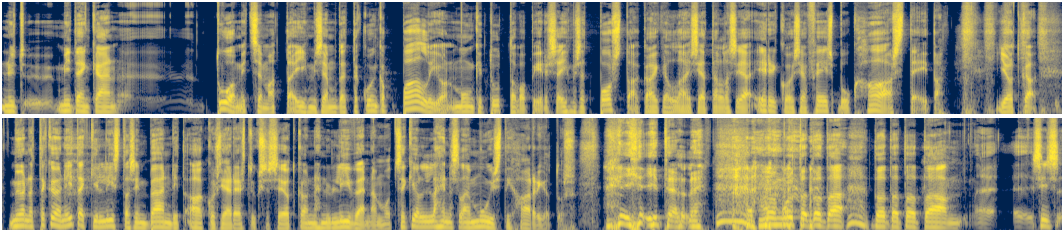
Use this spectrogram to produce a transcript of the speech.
nyt mitenkään tuomitsematta ihmisiä, mutta että kuinka paljon munkin tuttavapiirissä ihmiset postaa kaikenlaisia tällaisia erikoisia Facebook-haasteita, jotka myönnettäköön itsekin listasin bändit aakkosjärjestyksessä, jotka on nähnyt livenä, mutta sekin oli lähinnä sellainen muistiharjoitus itselle. mutta tota, tota, tota, siis,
